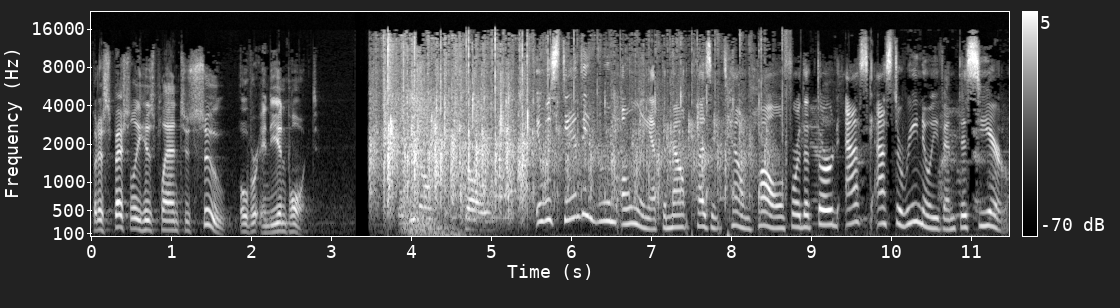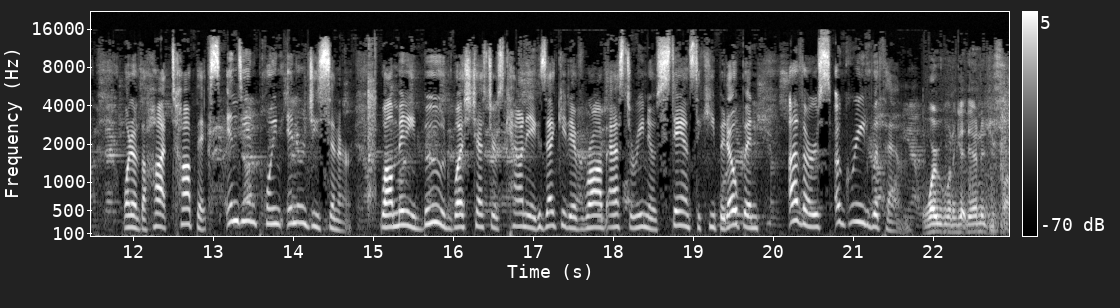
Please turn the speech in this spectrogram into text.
but especially his plan to sue over Indian Point. It was standing room only at the Mount Pleasant Town Hall for the third Ask Astorino event this year. One of the hot topics, Indian Point Energy Center. While many booed Westchester's County Executive Rob Astorino's stance to keep it open, others agreed with him. Where are we going to get the energy from?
